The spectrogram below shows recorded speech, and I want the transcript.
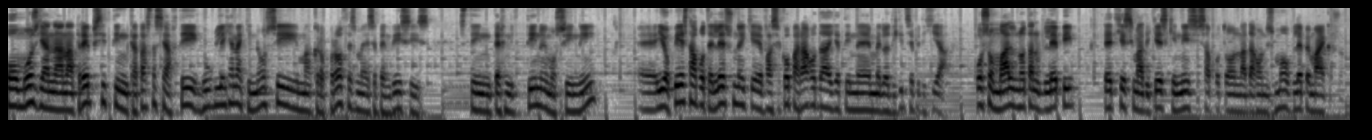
Όμως για να ανατρέψει την κατάσταση αυτή η Google έχει ανακοινώσει μακροπρόθεσμες επενδύσεις στην τεχνητή νοημοσύνη ε, οι οποίες θα αποτελέσουν και βασικό παράγοντα για την ε, μελλοντική της επιτυχία. Πόσο μάλλον όταν βλέπει τέτοιες σημαντικές κινήσεις από τον ανταγωνισμό βλέπε Microsoft.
